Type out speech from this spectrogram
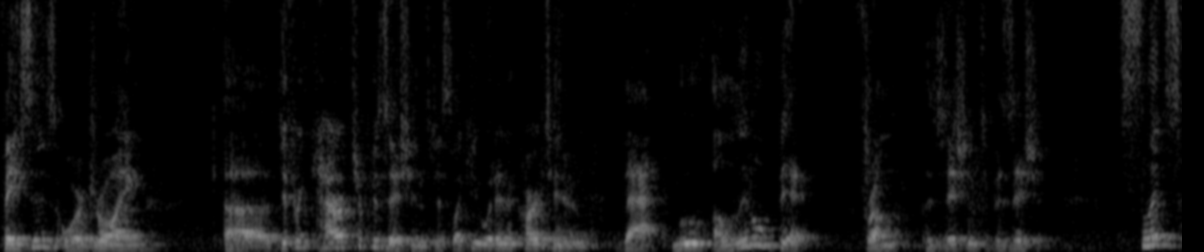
faces, or drawing uh, different character positions, just like you would in a cartoon, that move a little bit from position to position. Slits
